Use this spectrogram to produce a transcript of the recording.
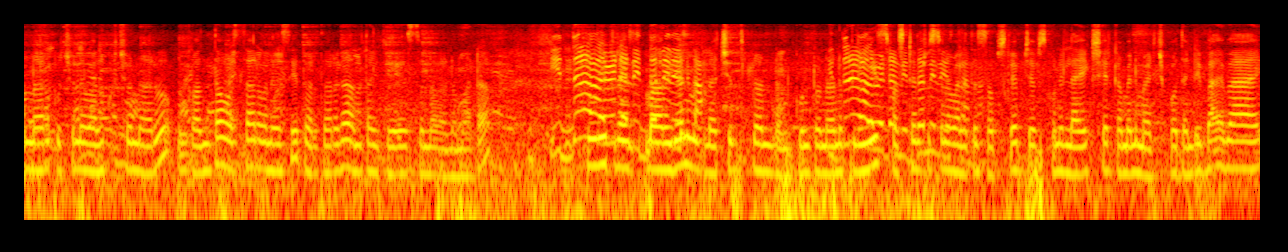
ఉన్నారు కూర్చునే వాళ్ళు కూర్చున్నారు. ఇంకా అంతా వస్తారు అనేసి త్వర త్వరగా అంతా చేస్తున్నారు అనమాట మా వీడియోని మీకు నచ్చుతున్నాను అనుకుంటున్నాను. ప్లీజ్ ఫస్ట్ టైం చూసిన వాళ్ళైతే సబ్స్క్రైబ్ చేసుకుని లైక్ షేర్ కమెంట్ మర్చిపోదండి బాయ్ బాయ్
